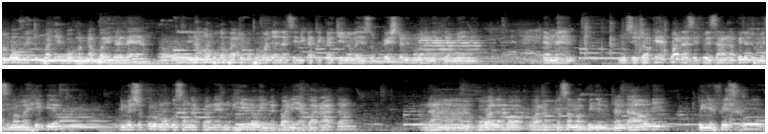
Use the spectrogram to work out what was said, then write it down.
ambao umetupa Jehova. Tunapoendelea, ninaomba ukapate kwa pamoja nasi, ni katika jina la Yesu Kristo nimeomba na nikiamini, amen. Msitoke. Bwana asifiwe sana. Vile tumesimama hivyo, nimeshukuru Mungu sana kwa neno hilo, imekuwa ni ya baraka na kwa wale ambao wanatazama kwenye mtandaoni kwenye Facebook,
